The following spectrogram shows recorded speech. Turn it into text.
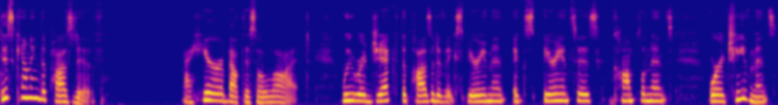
Discounting the positive. I hear about this a lot. We reject the positive experiment, experiences, compliments, or achievements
